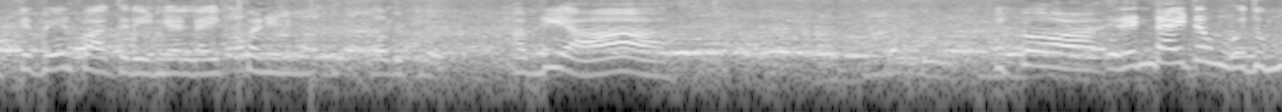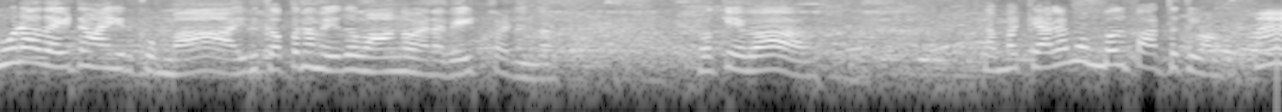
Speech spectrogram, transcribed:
எட்டு பேர் பார்க்குறீங்க. லைக் பண்ணிடுங்க. அப்படியா? ரெண்டு ஐட்டம் இது மூணாவது ஐட்டம் வாங்கியிருக்குமா இதுக்கப்புறம் நம்ம எதுவும் வாங்க வேணாம். வெயிட் பண்ணுங்கள் ஓகேவா நம்ம கிளம்பும்போது பார்த்துக்கலாம். ஆ?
